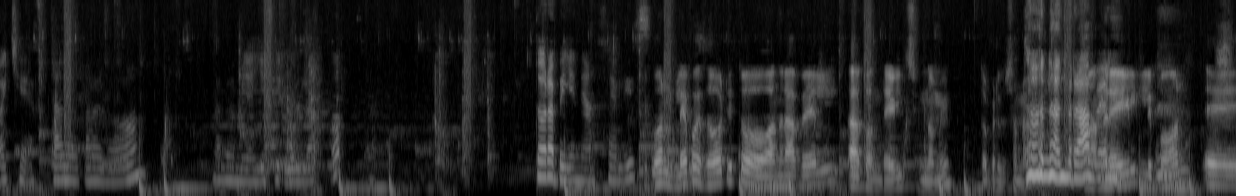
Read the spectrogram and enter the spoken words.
Α, Οκ, αυτά θα τα πάρω εδώ. Βάλουμε μια γεφυρούλα. Ω. Τώρα πήγαινε αν θέλεις. Λοιπόν, βλέπω εδώ ότι το Unravel. Α, το Unrailed, συγγνώμη. Το μπερδέψαμε. Τον Το Unravel. Unrailed, λοιπόν, ε,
